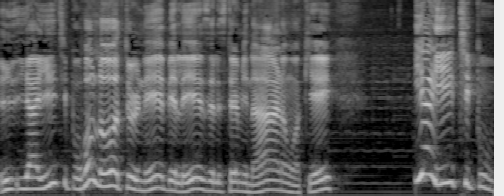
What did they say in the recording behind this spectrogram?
E, e aí, tipo, rolou a turnê, beleza, eles terminaram, ok. E aí, tipo,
